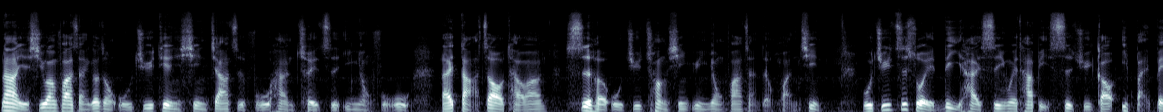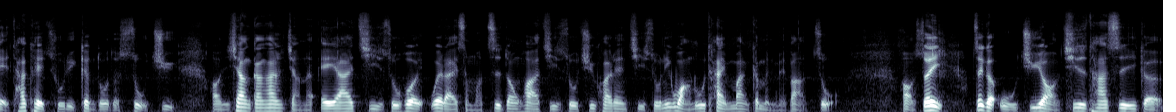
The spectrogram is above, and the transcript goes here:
那也希望发展各种五 G 电信价值服务和垂直应用服务，来打造台湾适合五 G 创新运用发展的环境。五 G 之所以厉害，是因为它比四 G 高一百倍，它可以处理更多的数据。哦，你像刚刚讲的 AI 技术或未来什么自动化技术、区块链技术，你网络太慢，根本没办法做。好、哦，所以这个五 G 哦，其实它是一个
